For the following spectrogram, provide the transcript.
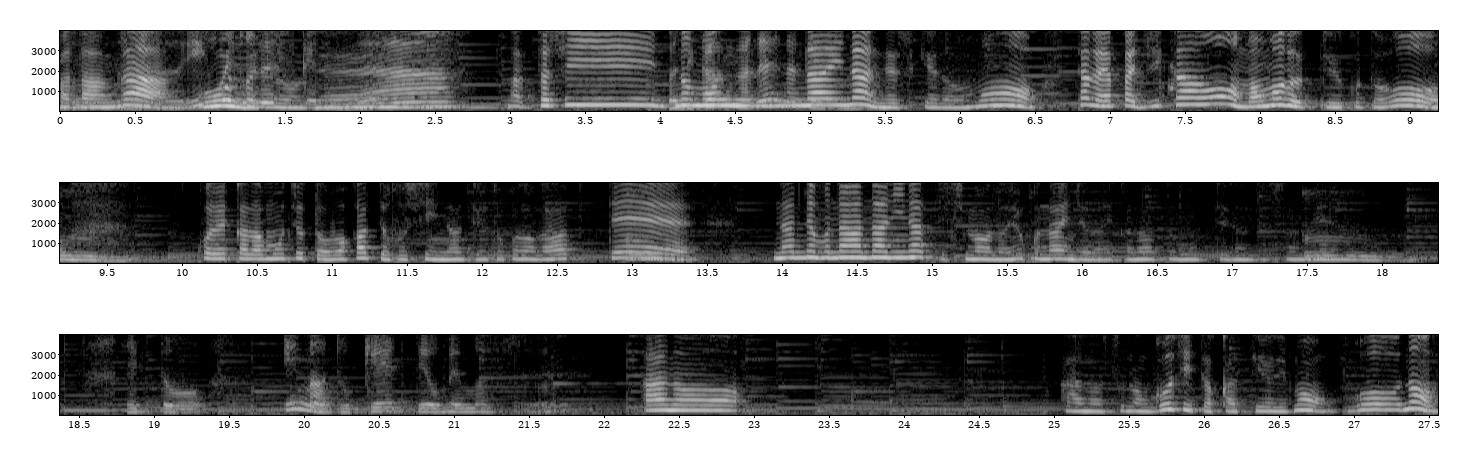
パターンが多いんですよね。まあ、私の問題なんですけどもただやっぱり時間を守るっていうことを、うん。これからもうちょっと分かってほしいなっていうところがあって、何でもなあなあになってしまうのは良くないんじゃないかなと思ってるんですよね。うんえっと今時計って読めます？あのあのその5時とかっていうよりも5の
